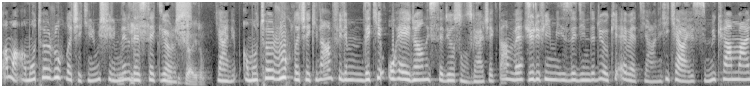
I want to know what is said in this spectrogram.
ama amatör ruhla çekilmiş filmleri Müthiş, destekliyoruz. müthiş ayrım. Yani amatör ruhla çekilen filmdeki o heyecanı hissediyorsunuz gerçekten ve jüri filmi izlediğinde diyor ki evet yani hikayesi mükemmel,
